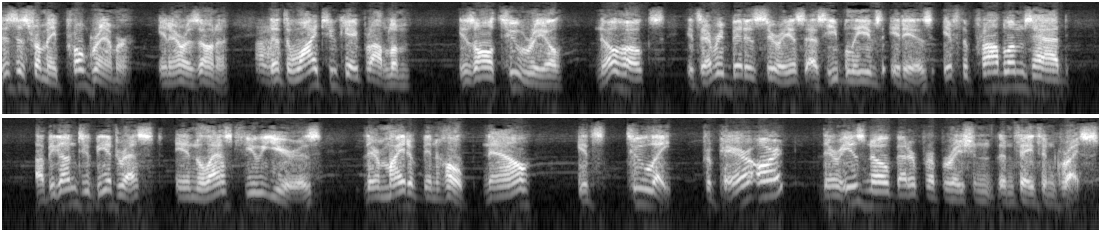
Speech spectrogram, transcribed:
This is from a programmer in Arizona Uh-huh. that the Y2K problem is all too real. No hoax. It's every bit as serious as he believes it is. If the problems had uh, begun to be addressed in the last few years, there might have been hope. Now, it's too late. Prepare, Art. There is no better preparation than faith in Christ.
